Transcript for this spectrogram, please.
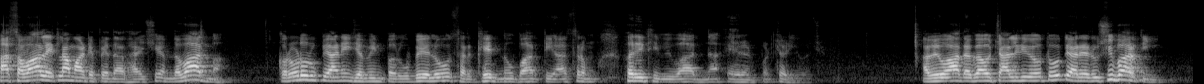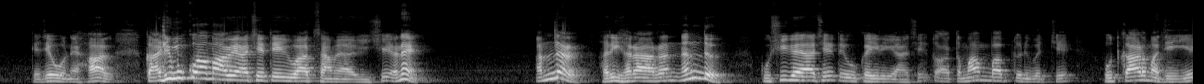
આ સવાલ એટલા માટે પેદા થાય છે અમદાવાદમાં. કરોડો રૂપિયાની જમીન પર ઉભેલો સરખેજનો ભારતીય આશ્રમ ફરીથી વિવાદના એરણ પર ચડ્યો છે. આ વિવાદ અગાઉ ચાલી રહ્યો હતો ત્યારે ઋષિ ભારતી કે જેઓને હાલ કાઢી મૂકવામાં આવ્યા છે તેવી વાત સામે આવી છે અને અંદર હરિહરાનંદ ઘૂસી ગયા છે તેવું કહી રહ્યા છે. તો આ તમામ બાબતોની વચ્ચે ભૂતકાળમાં જઈએ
